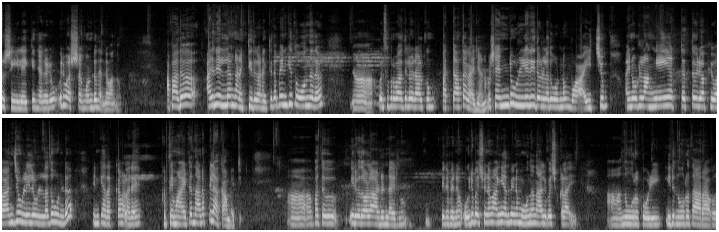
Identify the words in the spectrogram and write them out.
കൃഷിയിലേക്ക് ഞാനൊരു ഒരു വർഷം കൊണ്ട് തന്നെ വന്നു. അപ്പം അത് അതിനെല്ലാം കണക്ട് ചെയ്ത് കണക്ട് ചെയ്ത്. അപ്പം എനിക്ക് തോന്നുന്നത് ഒരു സുപ്രഭാതത്തിൽ ഒരാൾക്കും പറ്റാത്ത കാര്യമാണ്. പക്ഷെ എന്റെ ഉള്ളിൽ ഇതുള്ളത് കൊണ്ടും വായിച്ചും അതിനോടുള്ള അങ്ങേയറ്റത്തെ ഒരു അഭിവാഞ്ചം ഉള്ളിലുള്ളത് കൊണ്ട് എനിക്കതൊക്കെ വളരെ കൃത്യമായിട്ട് നടപ്പിലാക്കാൻ പറ്റി. പത്ത് ഇരുപതോളം ആടുണ്ടായിരുന്നു. പിന്നെ പിന്നെ ഒരു പശുവിനെ വാങ്ങി അത് പിന്നെ മൂന്ന് നാല് പശുക്കളായി. നൂറ് കോഴി ഇരുന്നൂറ് താറാവ്.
